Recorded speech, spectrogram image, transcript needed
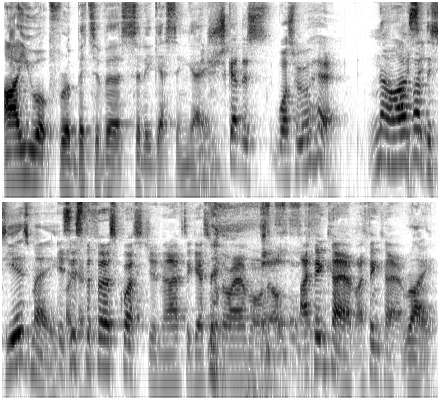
are you up for a bit of a silly guessing Did game? you just get this whilst we were here? No, I've Is had it- this years, mate. Is this the first question? And I have to guess whether I am or not. I think I am. I think I am. Right.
